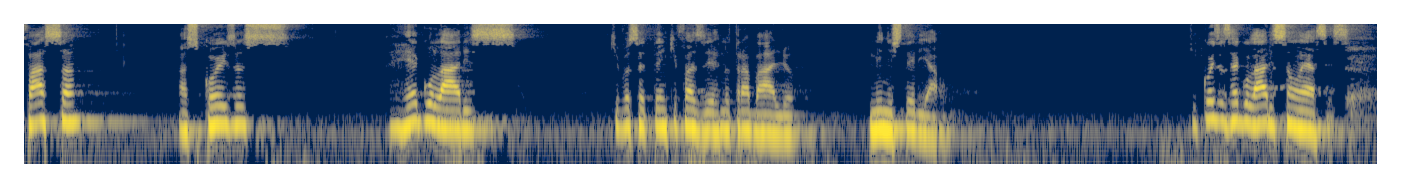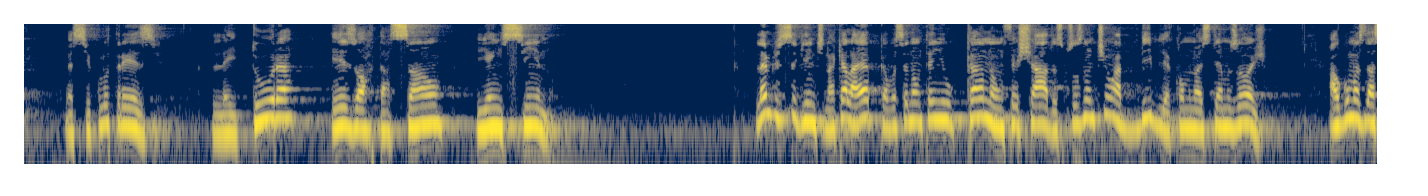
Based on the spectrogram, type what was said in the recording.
faça as coisas regulares que você tem que fazer no trabalho ministerial. Que coisas regulares são essas? Versículo 13: leitura, exortação e ensino. Lembre-se o seguinte: naquela época você não tem o cânon fechado, as pessoas não tinham a Bíblia como nós temos hoje. Algumas das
